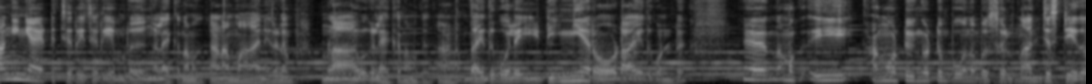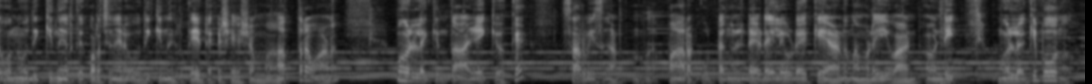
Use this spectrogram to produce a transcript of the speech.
അങ്ങിങ്ങായിട്ട് ചെറിയ ചെറിയ മൃഗങ്ങളെയൊക്കെ നമുക്ക് കാണാം. മാനുകളും മ്ലാവുകളെയൊക്കെ നമുക്ക് കാണാം. ഇതുപോലെ ഇടുങ്ങിയ റോഡായതുകൊണ്ട് നമുക്ക് ഈ അങ്ങോട്ടും ഇങ്ങോട്ടും പോകുന്ന ബസ്സുകളൊന്ന് അഡ്ജസ്റ്റ് ചെയ്ത് ഒന്ന് ഒതുക്കി നിർത്തി കുറച്ച് നേരം ഒതുക്കി നിർത്തിയിട്ടൊക്കെ ശേഷം മാത്രമാണ് മുകളിലേക്കും താഴേക്കുമൊക്കെ സർവീസ് നടത്തുന്നത്. പാറക്കൂട്ടങ്ങളുടെ ഇടയിലൂടെയൊക്കെയാണ് നമ്മുടെ ഈ വണ്ടി മുകളിലേക്ക് പോകുന്നത്.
